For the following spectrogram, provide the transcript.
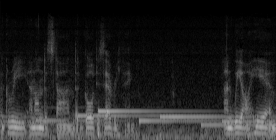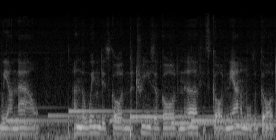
agree and understand that God is everything. And we are here and we are now. And the wind is God, and the trees are God, and the earth is God, and the animals are God.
